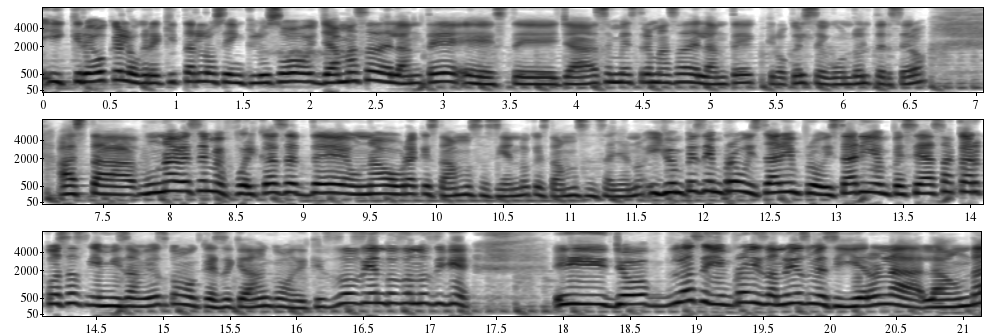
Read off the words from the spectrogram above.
y creo que logré quitarlo, o sea, incluso ya más adelante, este, ya semestre más adelante, creo que el segundo, el tercero, hasta una vez se me fue el cassette de una obra que estábamos haciendo, que estábamos ensayando, y yo empecé a improvisar y improvisar y empecé a sacar cosas y mis amigos como que se quedaban como de, ¿qué estás haciendo? Eso no sigue. Y yo lo seguí improvisando, ellos me siguieron la, la, onda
